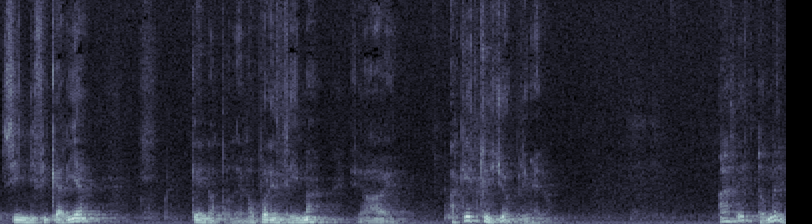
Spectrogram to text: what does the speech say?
significaría que nos ponemos por encima. Ay, aquí estoy yo primero. Haz esto, hombre.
